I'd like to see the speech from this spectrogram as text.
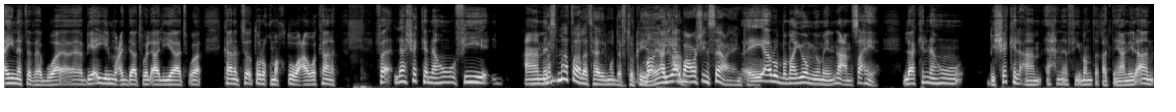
أين تذهب وبأي المعدات والآليات وكانت طرق مقطوعة وكانت. فلا شك أنه في عامل بس ما طالت هذه المدة في تركيا يعني أيام. 24 ساعة يمكن. أي ربما يوم يومين نعم صحيح. لكنه بشكل عام إحنا في منطقتنا يعني الآن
